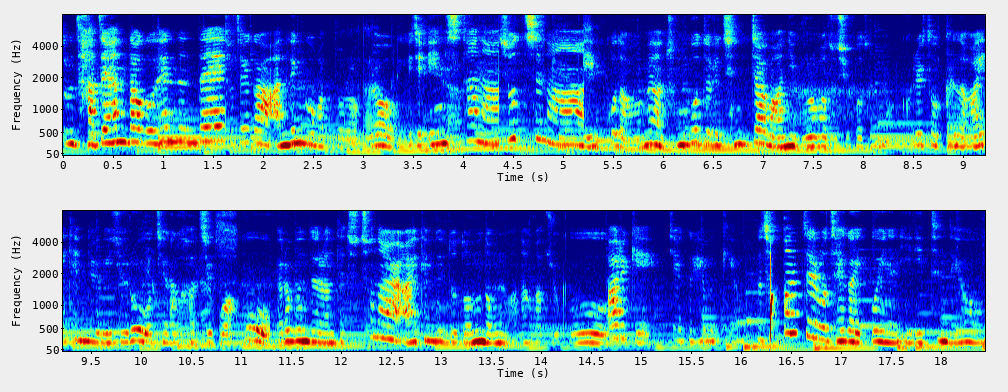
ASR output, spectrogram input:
좀 자제한다고 했는데 자제가 안 된 것 같더라고요. 이제 인스타나 쇼츠나 입고 나오면 정보들을 진짜 많이 물어봐 주시거든요. 그래서 그 아이템들 위주로 제가 가지고 왔고 여러분들한테 추천할 아이템들도 너무너무 많아가지고 빠르게 시작을 해볼게요. 첫 번째로 제가 입고 있는 이 니트인데요.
